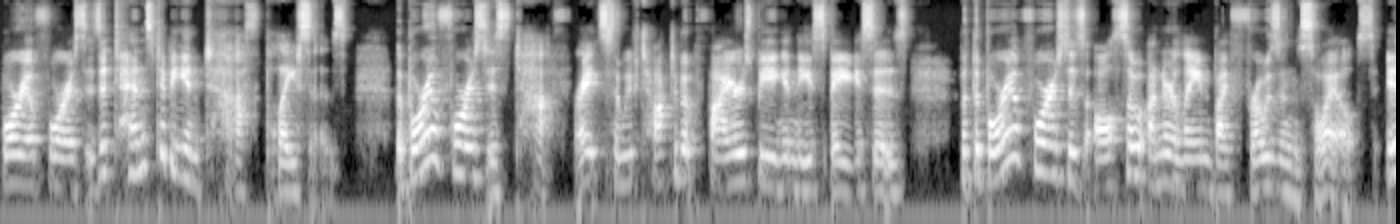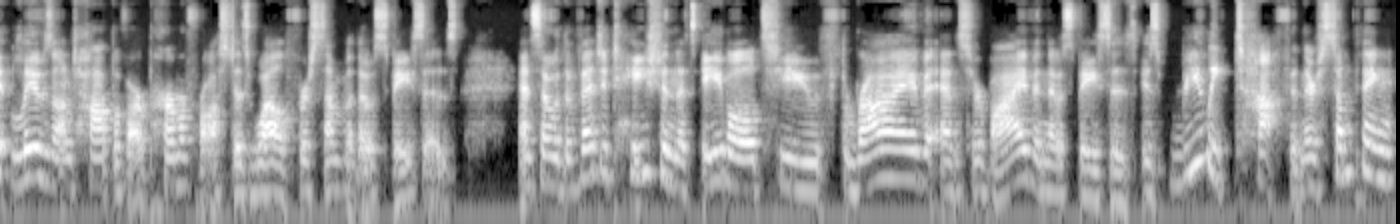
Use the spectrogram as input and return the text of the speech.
boreal forest is it tends to be in tough places. The boreal forest is tough, right? So we've talked about fires being in these spaces, but the boreal forest is also underlain by frozen soils. It lives on top of our permafrost as well for some of those spaces. And so the vegetation that's able to thrive and survive in those spaces is really tough. And there's something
